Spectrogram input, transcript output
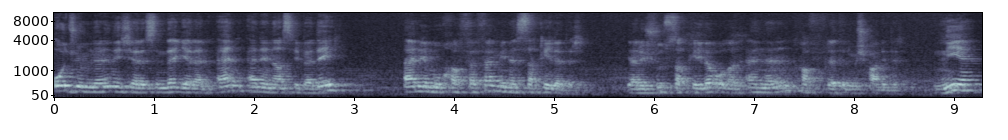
o cümlenin içerisinde gelen en ene nasibe değil eni muhaffefe mine sakiledir. Yani şu sakile olan ennenin hafifletilmiş halidir. Niye?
